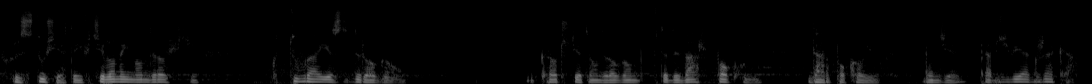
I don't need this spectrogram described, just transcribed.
w Chrystusie, tej wcielonej mądrości, która jest drogą. I kroczcie tą drogą, wtedy wasz pokój, dar pokoju będzie prawdziwie jak rzeka.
